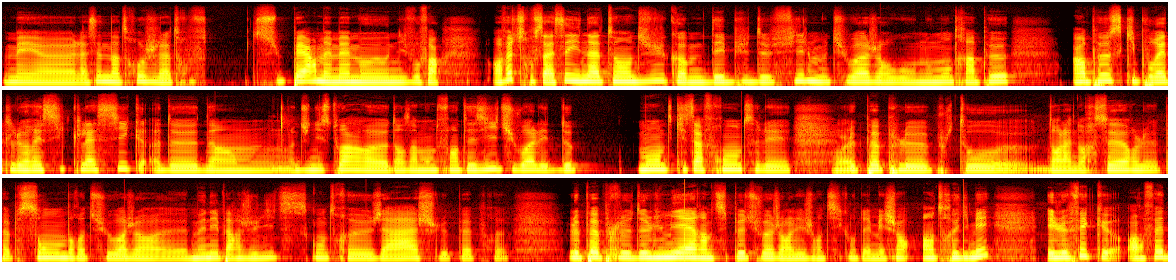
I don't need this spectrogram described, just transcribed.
Mais euh, la scène d'intro, je la trouve super, mais même au niveau. Enfin, en fait, je trouve ça assez inattendu comme début de film, tu vois, genre où on nous montre un peu. Un peu ce qui pourrait être le récit classique d'une histoire euh, dans un monde fantasy, tu vois, les deux mondes qui s'affrontent, Ouais. le peuple plutôt dans la noirceur, le peuple sombre, tu vois, genre mené par Julitz contre Jahash, le peuple, le peuple de lumière un petit peu, tu vois, genre les gentils contre les méchants, entre guillemets. Et le fait que, en fait,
